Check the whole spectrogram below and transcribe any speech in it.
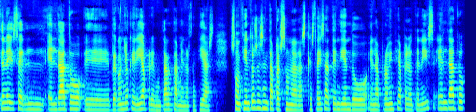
tenéis el, dato, eh, Begoña quería preguntar también, nos decías, son 160 personas las que estáis atendiendo en la provincia, pero tenéis el dato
